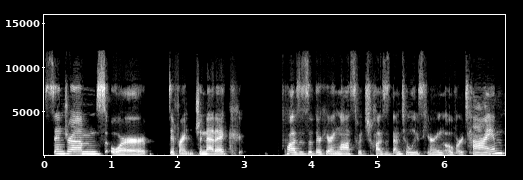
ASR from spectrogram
syndromes or different genetic causes of their hearing loss, which causes them to lose hearing over time.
